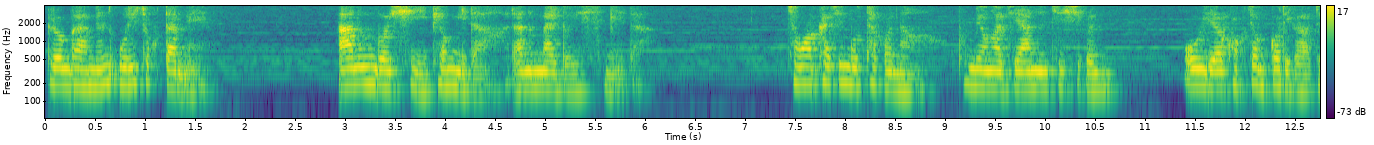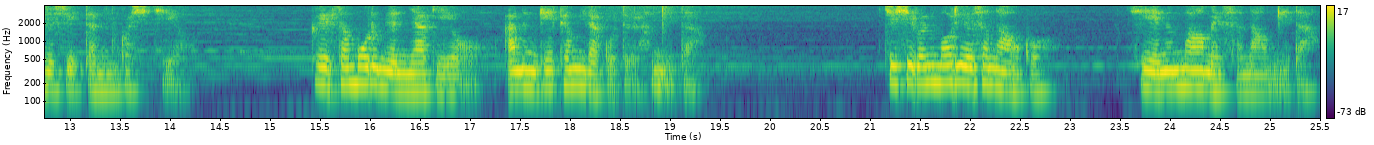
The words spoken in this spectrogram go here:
그런가 하면 우리 속담에 아는 것이 병이다 라는 말도 있습니다. 정확하지 못하거나 분명하지 않은 지식은 오히려 걱정거리가 될 수 있다는 것이지요. 그래서 모르면 약이요, 아는 게 병이라고들 합니다. 지식은 머리에서 나오고 지혜는 마음에서 나옵니다.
